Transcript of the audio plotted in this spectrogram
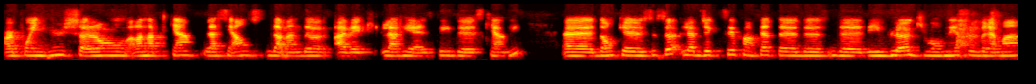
un point de vue selon, en appliquant la science d'Amanda avec la réalité de ce qu'il y en est. donc, c'est ça, l'objectif, en fait, de, des vlogs qui vont venir, c'est vraiment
